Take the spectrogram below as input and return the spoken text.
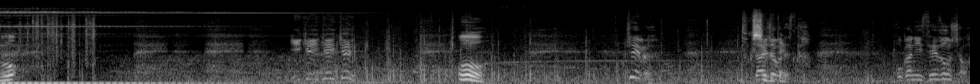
お。行け行け行け。おう。警部。大丈夫ですか？他に生存者は？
